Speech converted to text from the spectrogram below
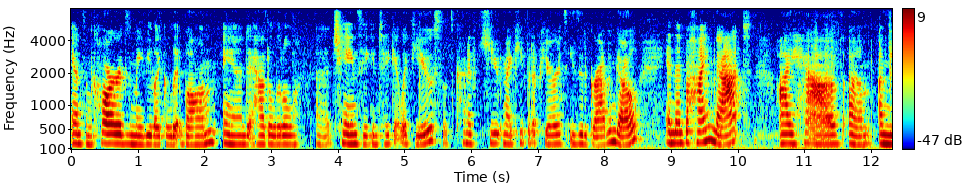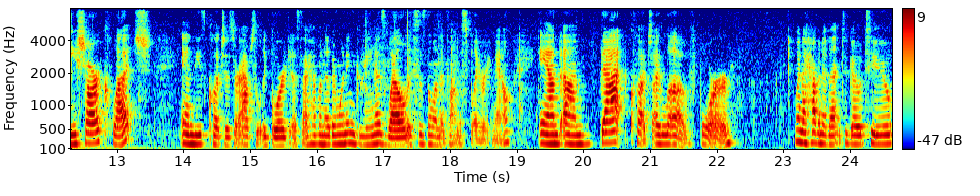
and some cards and maybe like a lip balm and it has a little uh, chain so you can take it with you. So it's kind of cute and I keep it up here. It's easy to grab and go. And then behind that I have um, a Mishar clutch and these clutches are absolutely gorgeous. I have another one in green as well. This is the one that's on display right now. And um, that clutch I love for when I have an event to go to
